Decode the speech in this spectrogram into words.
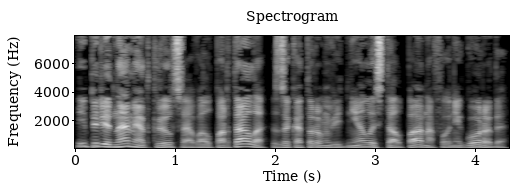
И перед нами открылся овал портала, за которым виднелась толпа на фоне города.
